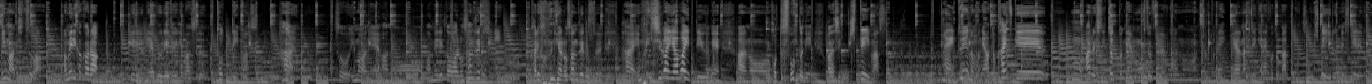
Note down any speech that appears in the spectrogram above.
ー、今実はアメリカからユリのミラクルレイドユニバース撮っています。はい。そう今はね、カはロサンゼルスにカリフォルニアロサンゼルス。はい今一番やばいっていうねあのー、ホットスポットに私来ています。はいというのもねあと買い付けもあるしちょっとねもう一つあのちょっとねやらなくちゃいけないことがあってこっちに来ているんですけれども。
